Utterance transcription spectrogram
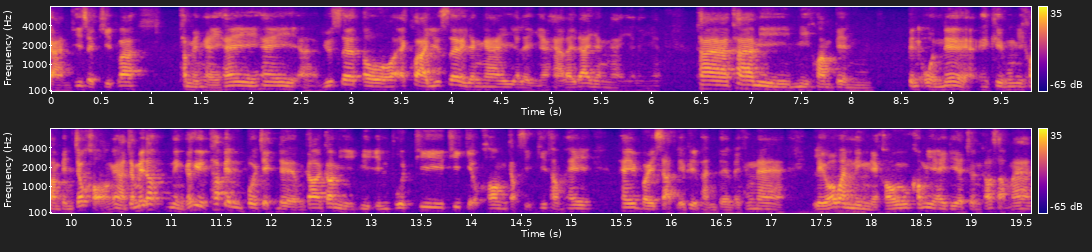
การที่จะคิดว่า ทำยังไงให้ให้ user โต acquire user ยังไงอะไรเงี้ยหารายได้ยังไงอะไรเงี้ยถ้าถ้ามีมีความเป็นเป็น owner คือมีความเป็นเจ้าของอาจจะไม่ต้องหนึ่งก็คือถ้าเป็นโปรเจกต์เดิมก็ก็มีมี input ที่ที่เกี่ยวข้องกับสิ่งที่ทำให้ให้บริษัทหรือผลิตภัณฑ์เดินไปข้างหน้า หรือว่าวันหนึ่งเนี่ยเขาเขามีไอเดียจนเขาสามารถ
